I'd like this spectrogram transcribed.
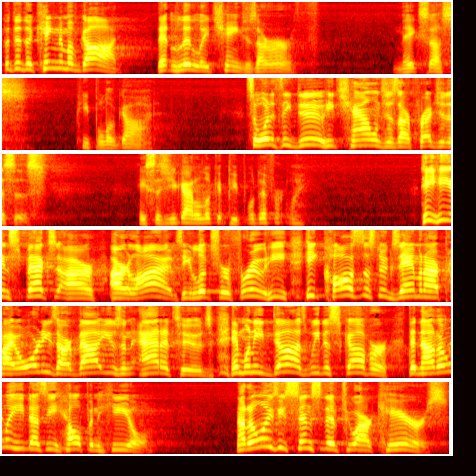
but through the kingdom of God that literally changes our earth, makes us people of God. So, what does he do? He challenges our prejudices. He says, You got to look at people differently. He, he inspects our, our lives. He looks for fruit. He, he causes us to examine our priorities, our values, and attitudes. And when he does, we discover that not only does he help and heal, not only is he sensitive to our cares,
